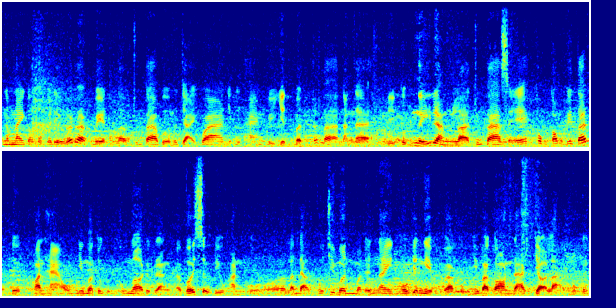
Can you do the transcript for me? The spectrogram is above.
Năm nay có một cái điều rất đặc biệt là chúng ta vừa mới trải qua những cái tháng bị dịch bệnh rất là nặng nề thì cũng nghĩ rằng là chúng ta sẽ không có một cái Tết được hoàn hảo nhưng mà tôi cũng không ngờ được rằng à, với sự điều hành của lãnh đạo Hồ Chí Minh mà đến nay khối doanh nghiệp và cũng như bà con đã trở lại một cái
